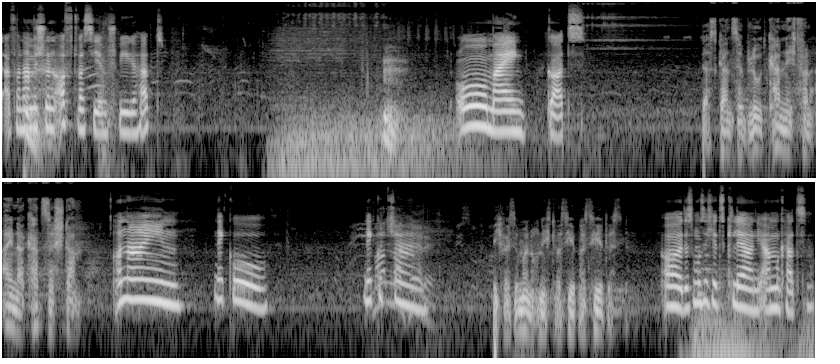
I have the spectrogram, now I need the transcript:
Davon haben wir schon oft was hier im Spiel gehabt. Oh mein Gott. Das ganze Blut kann nicht von einer Katze stammen. Oh nein. Neko. Neko-chan. Ich weiß immer noch nicht, was hier passiert ist. Oh, das muss ich jetzt klären, die arme Katze.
